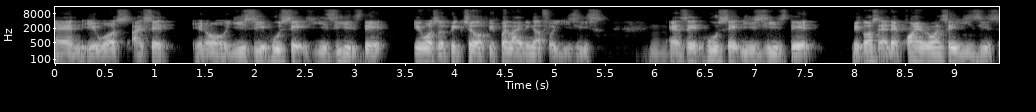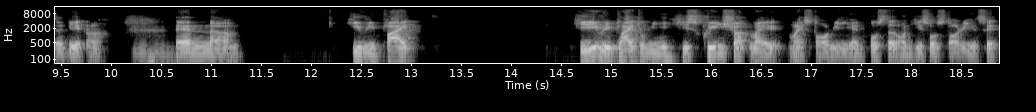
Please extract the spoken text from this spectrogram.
and it was I said you know Yeezy who said Yeezy is dead. It was a picture of people lining up for Yeezys Hmm. and said who said Yeezy is dead because at that point everyone said Yeezy is dead. Right? Mhm. Then um, he replied. He didn't reply to me. He screenshot my my story and posted on his own story and said,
